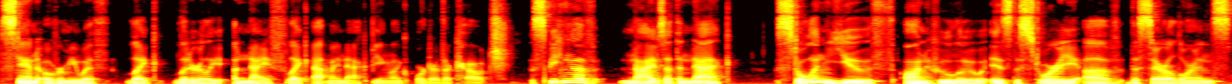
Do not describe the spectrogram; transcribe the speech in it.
stand over me with like literally a knife like at my neck being like order the couch speaking of knives at the neck Stolen Youth on Hulu is the story of the Sarah Lawrence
